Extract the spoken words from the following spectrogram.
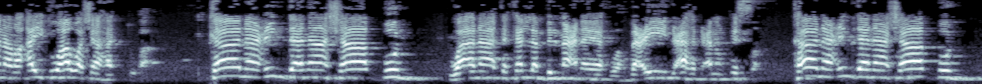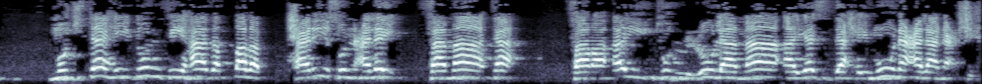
أنا رأيتها وشاهدتها. كان عندنا شاب وأنا أتكلم بالمعنى يا أخوة بعيد عهد عن القصة. كان عندنا شاب مجتهد في هذا الطلب حريص عليه فمات. فرأيت العلماء يزدحمون على نعشه.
